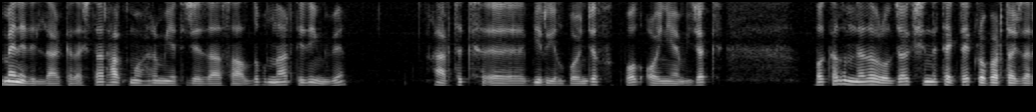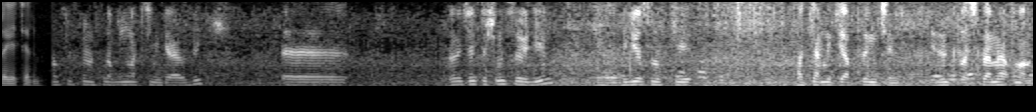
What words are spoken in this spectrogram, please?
men edildi arkadaşlar. Hak mahrumiyeti cezası aldı. Bunlar dediğim gibi artık e, bir yıl boyunca futbol oynayamayacak. Bakalım neler olacak. Şimdi tek tek röportajlara geçelim. suç duyurusunda bulunmak için geldik. Ee, öncelikle şunu söyleyeyim. Ee, biliyorsunuz ki hakemlik yaptığım için izinsiz açıklama yapmam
